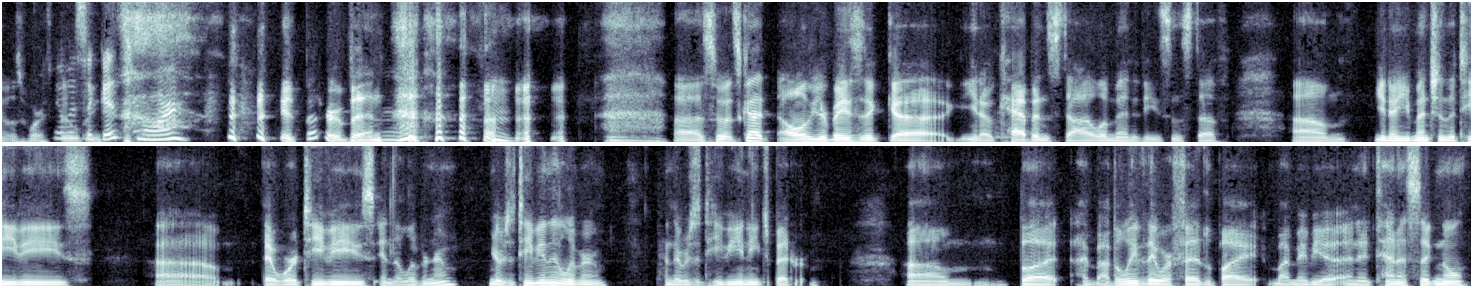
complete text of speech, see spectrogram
it was worth It It was a good s'more. it better have been. uh, so it's got all of your basic, uh, you know, cabin style amenities and stuff. Um, you know, you mentioned the TVs. Um, there were TVs in the living room. There was a TV in the living room, and there was a TV in each bedroom. Um, but I, I believe they were fed by by maybe a, an antenna signal.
